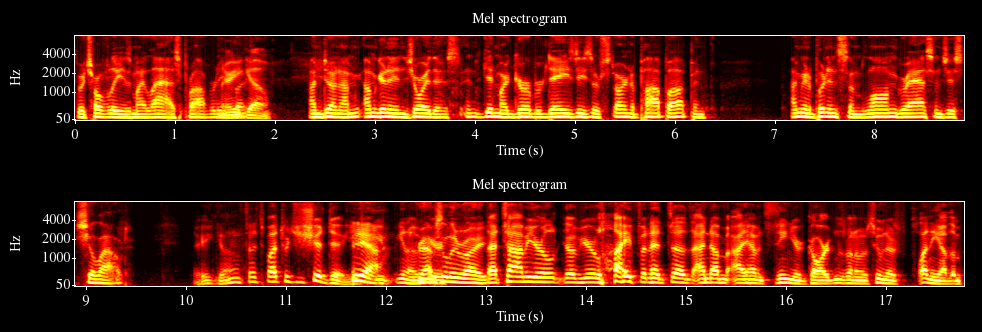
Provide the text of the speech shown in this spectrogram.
which hopefully is my last property. There you go. I'm done. I'm I'm going to enjoy this and get my Gerber daisies are starting to pop up, and I'm going to put in some long grass and just chill out. There you go. That's about what you should do. You, Yeah, you, you know, you're absolutely right. That time of your of your life, and it, uh, I, know I haven't seen your gardens, but I'm assuming there's plenty of them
